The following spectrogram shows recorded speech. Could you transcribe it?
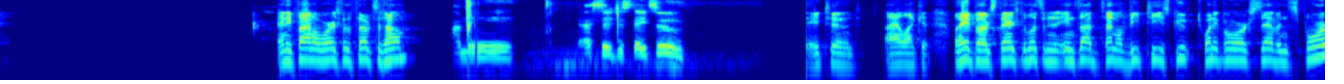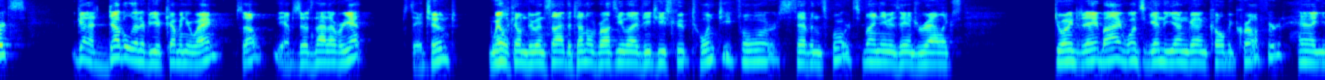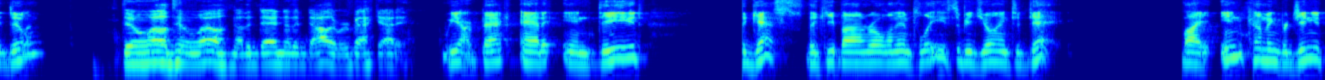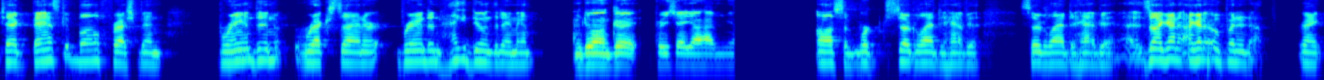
any final words for the folks at home? I mean, that's it. Just stay tuned. Stay tuned. I like it. Well, hey, folks, thanks for listening to Inside the Tunnel VT Scoop 24 7 Sports. We got a double interview coming your way. So the episode's not over yet. Stay tuned. Welcome to Inside the Tunnel, brought to you by VT Scoop 24 7 Sports. My name is Andrew Alex. Joined today by, once again, the young gun Kolby Crawford. How you doing? Doing well, doing well. Another day, another dollar. We're back at it. We are back at it indeed. The guests, they keep on rolling in. Pleased to be joined today by incoming Virginia Tech basketball freshman Brandon Rechsteiner. Brandon, how you doing today, man? I'm doing good. Appreciate y'all having me. Awesome. We're so glad to have you. So glad to have you. Uh, So I got to I got to open it up, right?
